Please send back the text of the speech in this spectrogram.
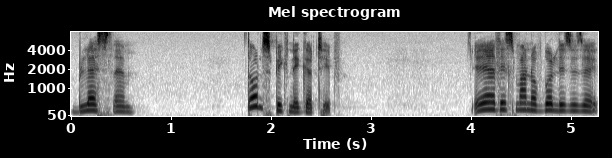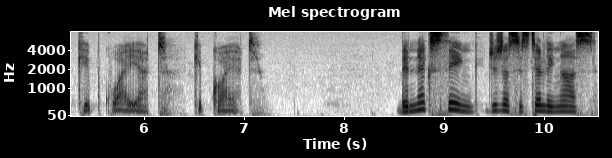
Bless them. Don't speak negative. Yeah, this man of God, this is a keep quiet. Keep quiet. The next thing Jesus is telling us,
